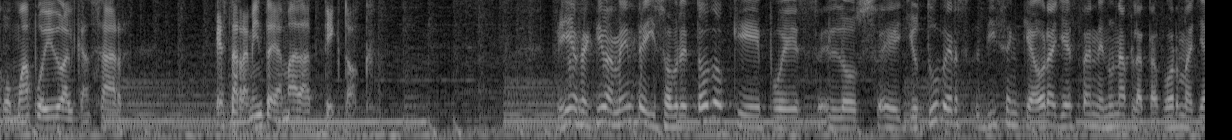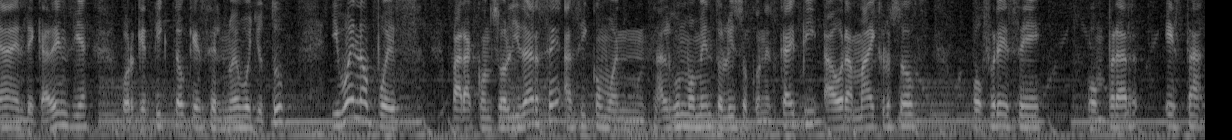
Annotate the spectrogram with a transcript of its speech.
como ha podido alcanzar esta herramienta llamada TikTok. Sí, efectivamente, y sobre todo que pues los eh, youtubers dicen que ahora ya están en una plataforma ya en decadencia porque TikTok es el nuevo YouTube. Y bueno, pues para consolidarse, así como en algún momento lo hizo con Skype, ahora Microsoft ofrece comprar esta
